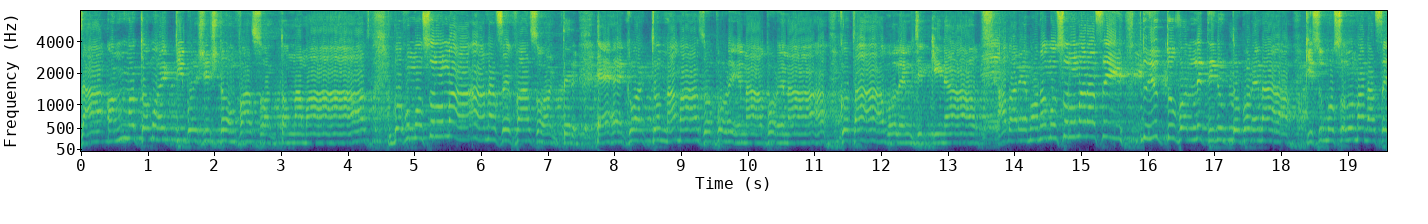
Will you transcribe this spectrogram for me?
যা অন্যতম একটি বৈশিষ্ট্য, পাঁচ ওয়াক্ত নামাজ। বহু মুসলমান আছে পাঁচ ওয়াক্তের, এক ওয়াক্ত নামাজও পড়ে না পড়ে না। কথা বলেন ঠিক কিনা? আবার এমনও মুসলমান আছে, দুই উক্ত পড়লে তিন উক্ত পড়ে না। কিছু মুসলমান আছে,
